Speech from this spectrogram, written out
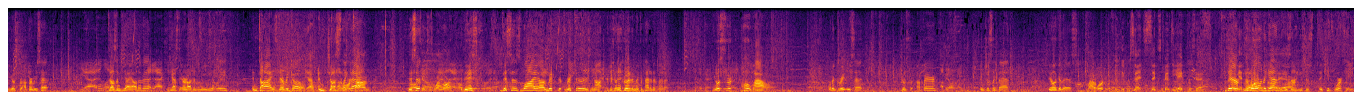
He goes for upper reset. Yeah, I didn't like doesn't DI out of it. I'd He has to air dodge immediately and dies. There we go. Yep. And just one like more that. Time. This All it is takes is one I more. hope this this is why uh, Richter Richter is not particularly good in the competitive meta. Okay. He goes for oh wow, what a great reset. Goes for up air I'll be alright. and just like that. Yeah, look at this. A lot of work with 50%, 6, 58%. There, Getting they're rolling again. Oh, He's not. He's just. It keeps working.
